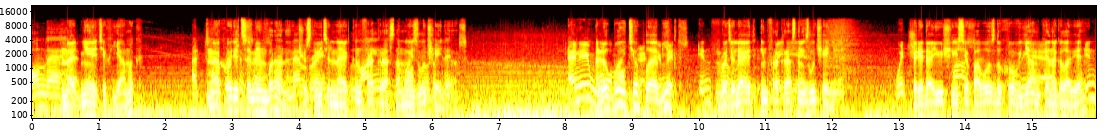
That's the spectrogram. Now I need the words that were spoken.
На дне этих ямок находится мембрана, чувствительная к инфракрасному излучению. Любой теплый объект выделяет инфракрасное излучение, передающееся по воздуху в ямке на голове,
